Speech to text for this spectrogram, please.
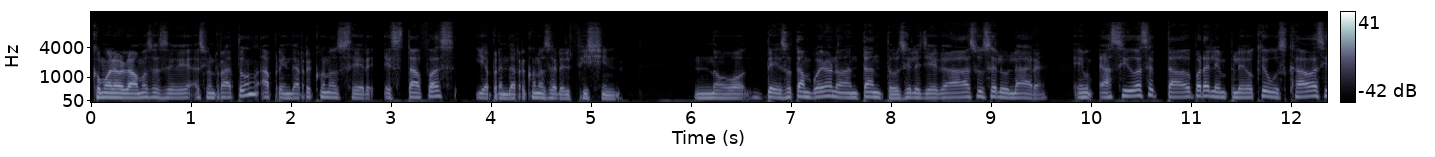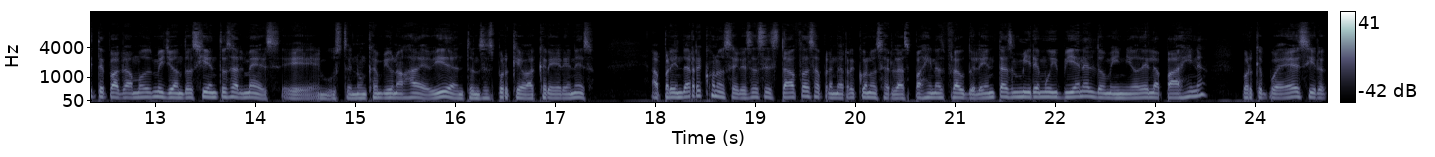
como lo hablábamos hace, hace un rato, aprende a reconocer estafas y aprende a reconocer el phishing. No, de eso tan bueno no dan tanto. Si le llega a su celular, eh, ha sido aceptado para el empleo que buscaba si te pagamos millón doscientos al mes. Eh, usted nunca envió una hoja de vida, entonces ¿por qué va a creer en eso? Aprende a reconocer esas estafas, aprende a reconocer las páginas fraudulentas, mire muy bien el dominio de la página, porque puede decir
